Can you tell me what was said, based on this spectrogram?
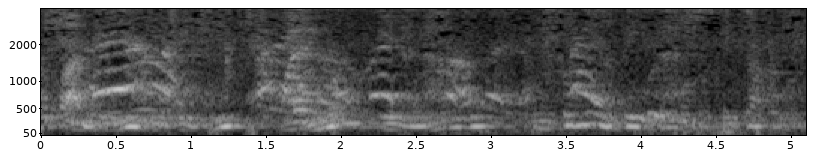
abençoado lindo de Egito, Arão e Nadab, conforme a paisagem espetacular.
